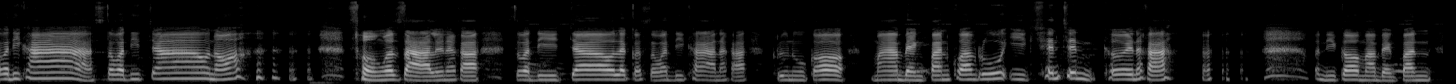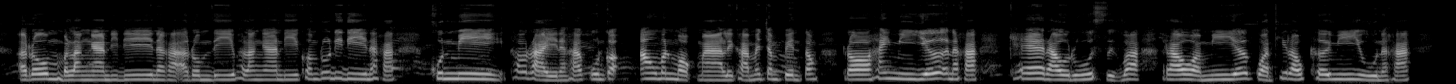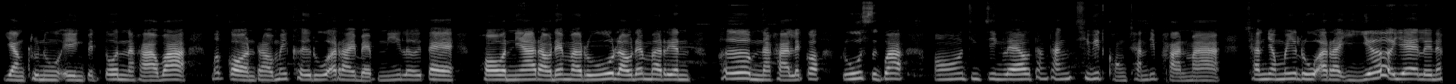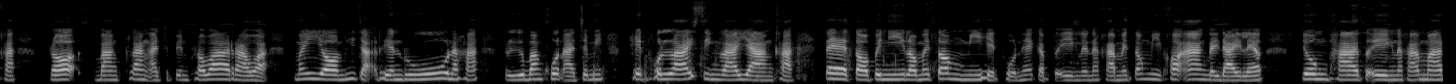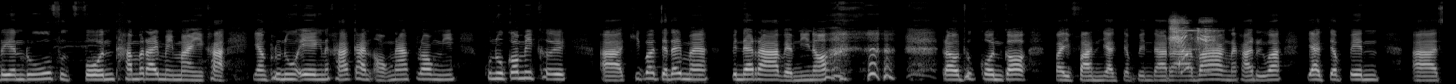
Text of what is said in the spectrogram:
สวัสดีค่ะ สวัสดีเจ้าเนาะสองภาษาเลยนะคะ สวัสดีเจ้าและก็สวัสดีค่ะนะคะ ครูนูก็มาแบ่งปันความรู้อีกเช่น เช่น เคยนะคะ วันนี้ก็มาแบ่งปันอารมณ์พลังงานดีๆนะคะ อารมณ์ดีพลังงานดีความรู้ดีๆนะคะ คุณมีเท่าไหร่นะคะ คุณก็เอามันหมอกมาเลยค่ะ ไม่จำเป็นต้องรอให้มีเยอะนะคะ แค่เรารู้สึกว่าเราอะมีเยอะกว่าที่เราเคยมีอยู่นะคะ อย่างครูนูเองเป็นต้นนะคะว่าเมื่อก่อนเราไม่เคยรู้อะไรแบบนี้เลย แต่พอวันนี้เราได้มารู้เราได้มาเรียน เพิ่มนะคะ แล้วก็รู้สึกว่าอ๋อจริง ๆ แล้วทั้งทั้งชีวิตของฉันที่ผ่านมา ฉันยังไม่รู้อะไรอีกเยอะแยะเลยนะคะ เพราะบางครั้งอาจจะเป็นเพราะว่าเราอะไม่ยอมที่จะเรียนรู้นะคะ หรือบางคนอาจจะมีเหตุผลหลายสิ่งหลายอย่างค่ะ แต่ต่อไปนี้เราไม่ต้องมีเหตุผลให้กับตัวเองเลยนะคะ ไม่ต้องมีข้ออ้างใด ๆ แล้ว จงพาตัวเองนะคะ มาเรียนรู้ฝึกฝนทำอะไรใหม่ ๆ ค่ะ อย่างครูนูเองนะคะ การออกหน้ากล้องนี้ครูนูก็ไม่เคยอ่าคิดว่าจะได้มาเป็นดาราแบบนี้เนาะ เราทุกคนก็ใฝ่ฝันอยากจะเป็นดาราบ้างนะคะ หรือว่าอยากจะเป็นอ่า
